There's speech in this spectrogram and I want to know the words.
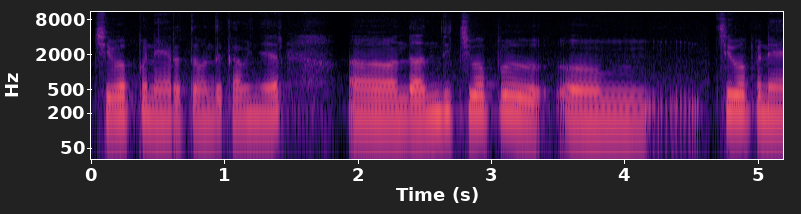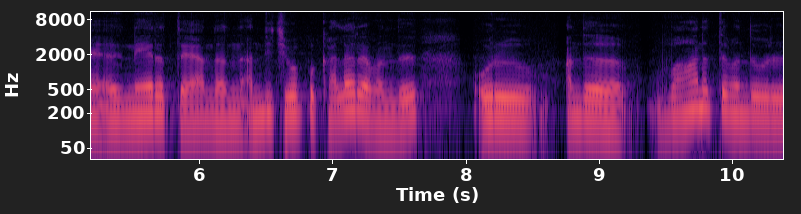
சிவப்பு நேரத்தை வந்து கவிஞர் அந்த அந்தி சிவப்பு சிவப்பு நே நேரத்தை அந்த அந்த அந்தி சிவப்பு கலரை வந்து ஒரு அந்த வானத்தை வந்து ஒரு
